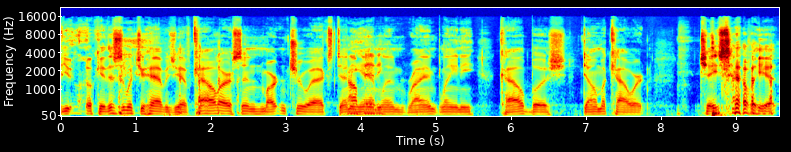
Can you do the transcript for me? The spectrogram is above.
You, okay, this is what you have: is you have Kyle Larson, Martin Truex, Denny Kyle Petty. Hamlin, Ryan Blaney, Kyle Busch, Delma Cowart, Chase Elliott,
